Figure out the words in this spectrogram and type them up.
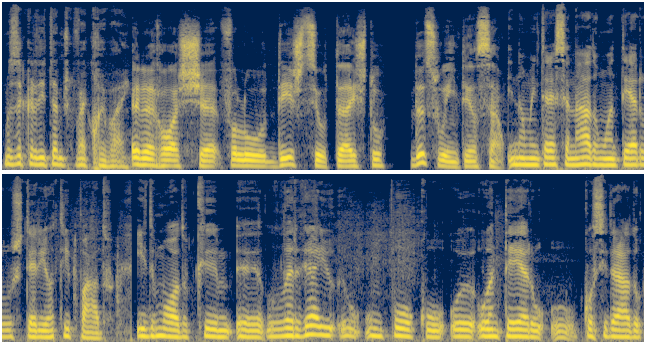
mas acreditamos que vai correr bem. Ana Rocha falou deste seu texto da sua intenção. Não me interessa nada um antero estereotipado e de modo que eh, larguei um pouco o, o antero o, considerado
